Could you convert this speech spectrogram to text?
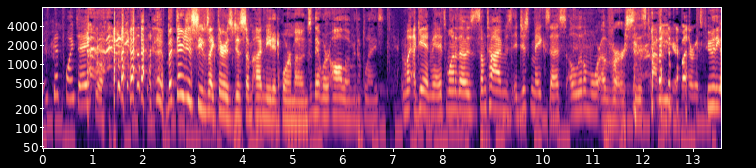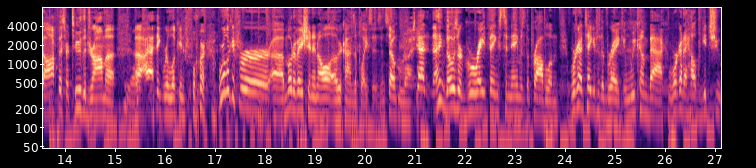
good point to April. but there just seems like there is just some unneeded hormones that were all over the place. Again, man, it's one of those. Sometimes it just makes us a little more averse this time of year, whether it's to the office or to the drama. Uh, I think we're looking for we're looking for uh, motivation in all other kinds of places. And so, Right. yeah, I think those are great things to name as the problem. We're gonna take it to the break, and we come back. We're gonna help get you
